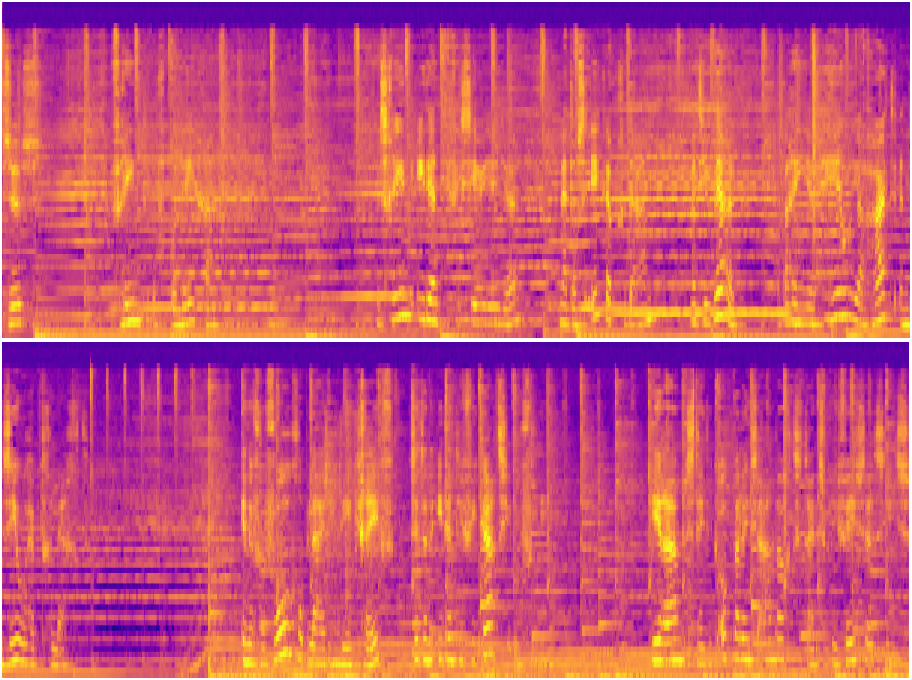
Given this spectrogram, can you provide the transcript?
zus, vriend of collega. Misschien identificeer je je net als ik heb gedaan, met je werk, waarin je heel je hart en ziel hebt gelegd. In de vervolgopleiding die ik geef zit een identificatieoefening. Hieraan besteed ik ook wel eens aandacht tijdens privésessies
